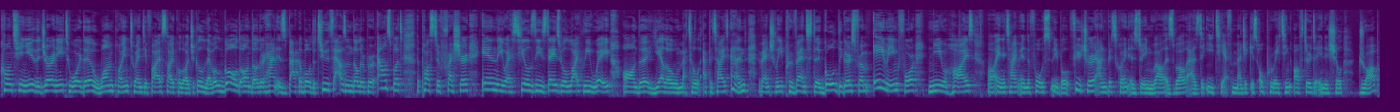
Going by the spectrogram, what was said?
continue the journey toward the 1.25 psychological level. Gold, on the other hand, is back above the $2,000 per ounce, but the positive pressure in the US yields these days will likely weigh on the yellow metal appetite and eventually prevent the gold diggers from aiming for new highs well, anytime in the foreseeable future, and Bitcoin is doing well as well as the ETF magic is operating after the initial drop.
